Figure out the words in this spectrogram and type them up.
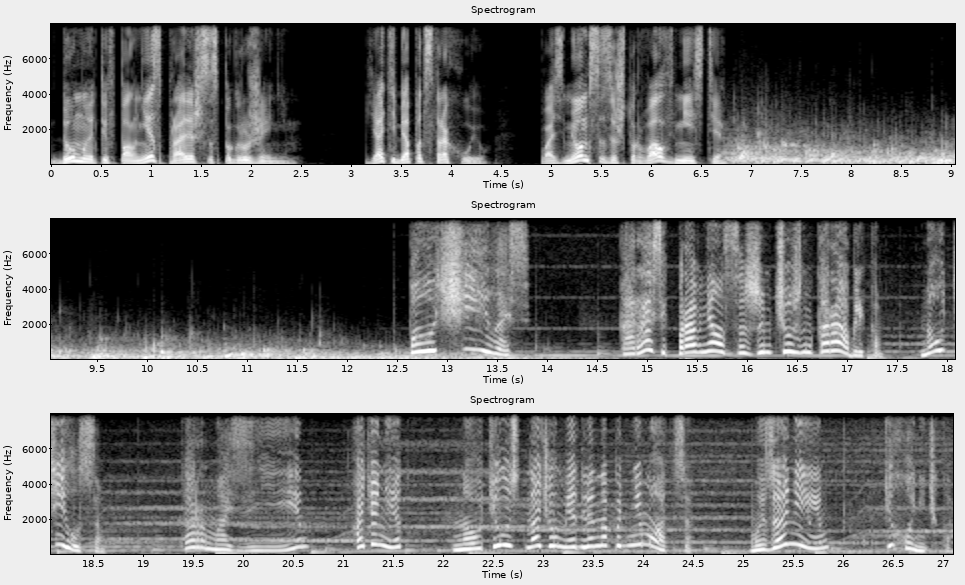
Думаю, ты вполне справишься с погружением. Я тебя подстрахую. Возьмемся за штурвал вместе. Получилось! Карасик поравнялся с жемчужным корабликом, Наутилусом. Тормозим. Хотя нет, Наутилус начал медленно подниматься. Мы за ним. Тихонечко.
